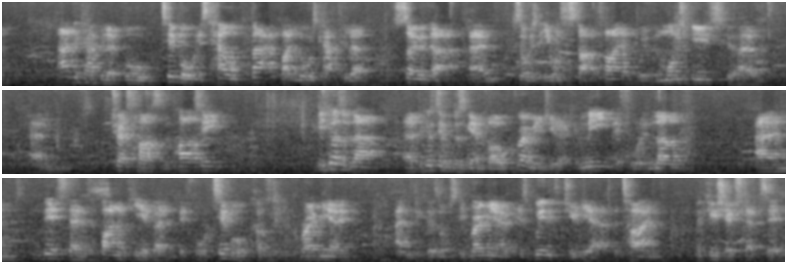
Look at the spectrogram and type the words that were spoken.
At the Capulet ball, Tybalt is held back by Lord Capulet so that, because um, obviously he wants to start a fight with the Montagues who have um, trespassed the party. Because of that, uh, because Tybalt doesn't get involved, Romeo and Juliet can meet, they fall in love, and this then is the final key event before Tybalt comes in with Romeo, and because obviously Romeo is with Juliet at the time, Mercutio steps in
